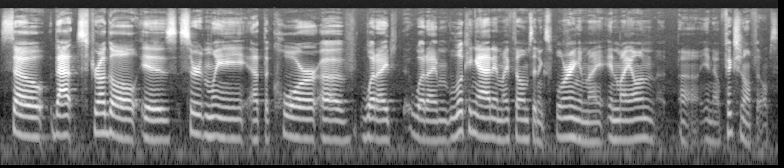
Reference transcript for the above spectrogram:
so that struggle is certainly at the core of what I what I'm looking at in my films and exploring in my in my own uh, you know fictional films.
